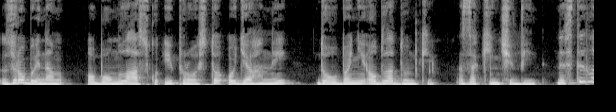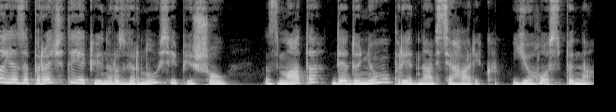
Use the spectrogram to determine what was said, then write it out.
Зроби нам обом ласку і просто одягни довбані обладунки, закінчив він. Не встигла я заперечити, як він розвернувся і пішов з мата, де до нього приєднався Гарік, його спина.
